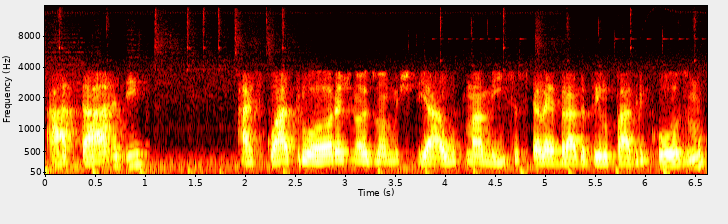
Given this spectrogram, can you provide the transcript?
À tarde, às quatro horas, nós vamos ter a última missa, celebrada pelo padre Cosmo.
